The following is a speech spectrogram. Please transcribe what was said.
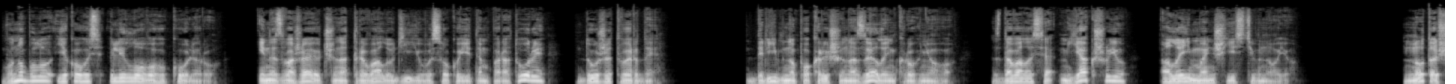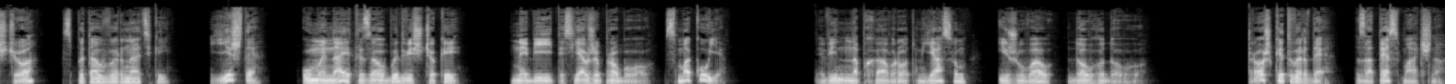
Воно було якогось лілового кольору і, незважаючи на тривалу дію високої температури, дуже тверде. Дрібно покришена зелень круг нього здавалася м'якшою, але й менш їстівною. Ну, то що? спитав Вернацький. Їжте, уминайте за обидві щоки. Не бійтесь, я вже пробував. Смакує. Він напхав рот м'ясом і жував довго-довго. Трошки тверде, зате смачно.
